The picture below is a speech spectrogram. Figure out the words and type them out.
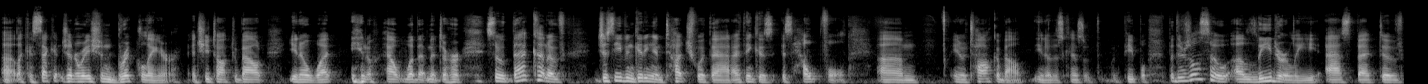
uh, like a second generation bricklayer, and she talked about you know what you know how what that meant to her. So that kind of just even getting in touch with that, I think is is helpful. Um, you know, talk about you know those kinds of people. But there's also a leaderly aspect of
